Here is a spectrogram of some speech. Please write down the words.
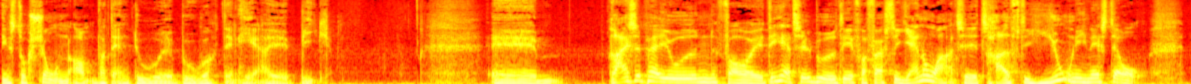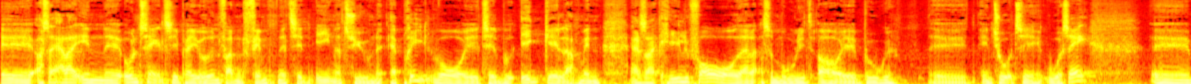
instruktionen om, hvordan du øh, booker den her øh, bil. Øh, Rejseperioden for øh, det her tilbud det er fra 1. januar til 30. juni næste år, øh, og så er der en øh, undtagelse i perioden fra den 15. til den 21. april, hvor tilbuddet ikke gælder, men altså hele foråret er der altså muligt at booke en tur til USA øh,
